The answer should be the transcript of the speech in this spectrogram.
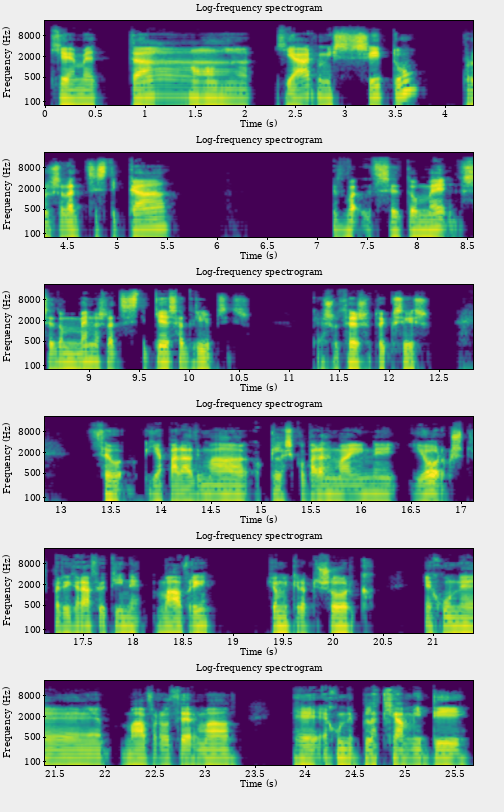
και μετά η άρνησή του προς ρατσιστικά σε, δομέ, σε δομημένες ρατσιστικές αντιλήψεις. Και ας σου θέσω το εξής. Για παράδειγμα, ο κλασικό παράδειγμα είναι οι Orcs. Τους περιγράφει ότι είναι μαύροι, πιο μικροί από τους Orc, έχουν μαύρο δέρμα, ε, έχουν πλατιά μύτη,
